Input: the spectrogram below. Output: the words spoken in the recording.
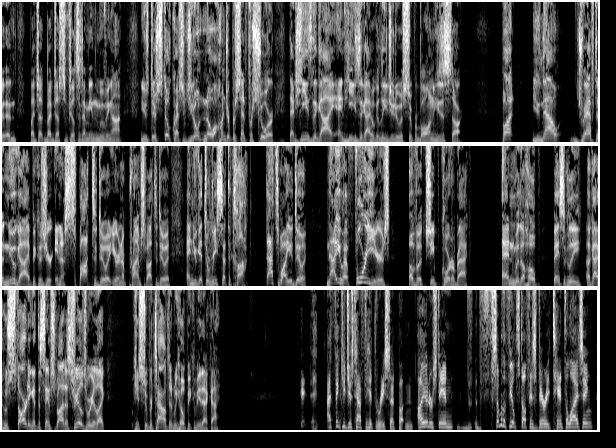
by by Justin Fields, I mean moving on. You, there's still questions. You don't know 100 percent for sure that he's the guy and he's the guy who could lead you to a Super Bowl and he's a star. But you now draft a new guy because you're in a spot to do it. You're in a prime spot to do it, and you get to reset the clock. That's why you do it. Now you have four years of a cheap quarterback, and with a hope, basically a guy who's starting at the same spot as Fields, where you're like, he's super talented. We hope he could be that guy. I think you just have to hit the reset button. I understand th- some of the field stuff is very tantalizing,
